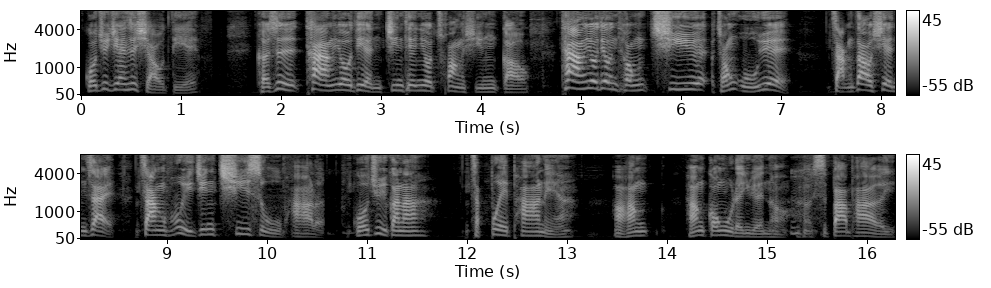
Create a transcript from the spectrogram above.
国巨今天是小跌，可是太阳诱电今天又创新高。太阳诱电从七月、从五月涨到现在，涨幅已经七十五趴了。国巨刚刚十八趴呢，啊，好像。好像公务人员哦，十八趴而已。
